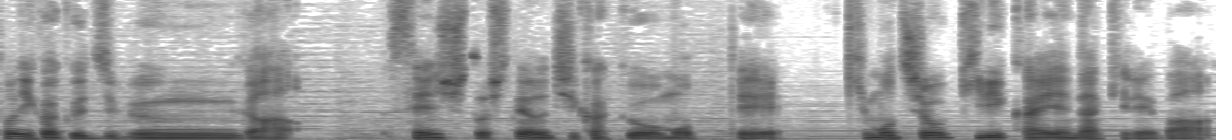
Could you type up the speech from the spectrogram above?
とにかく自分が選手としての自覚を持って気持ちを切り替えなければ、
